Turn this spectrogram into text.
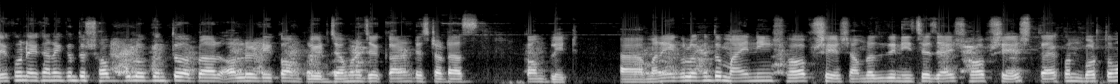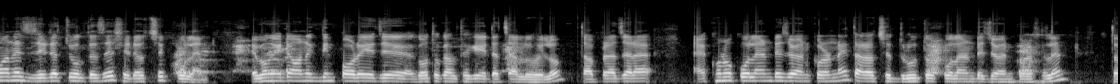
দেখুন, এখানে কিন্তু সবগুলো কিন্তু আপনার অলরেডি কমপ্লিট যেমন যে কারেন্ট স্ট্যাটাস কমপ্লিট মানে এগুলো কিন্তু মাইনিং সব শেষ। আমরা যদি নিচে যাই, সব শেষ। তো এখন বর্তমানে যেটা চলতেছে, সেটা হচ্ছে কোল্যান্ড এবং এটা অনেকদিন পরে যে গতকাল থেকে এটা চালু হলো তো আপনারা যারা এখনও কোল্যান্ডে জয়েন করেন নাই, তারা হচ্ছে দ্রুত কোল্যান্ডে জয়েন করে ফেলেন। তো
